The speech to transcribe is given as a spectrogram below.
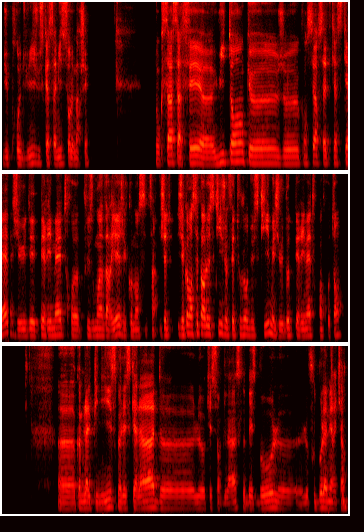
du produit jusqu'à sa mise sur le marché. Donc ça, ça fait euh, huit ans que je conserve cette casquette. J'ai eu des périmètres euh, plus ou moins variés. J'ai commencé, commencé par le ski, je fais toujours du ski, mais j'ai eu d'autres périmètres entre-temps, euh, comme l'alpinisme, l'escalade, le hockey sur glace, le baseball, le football américain.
